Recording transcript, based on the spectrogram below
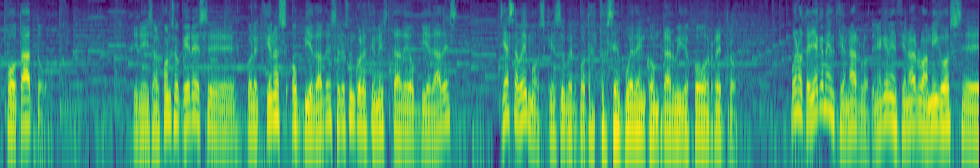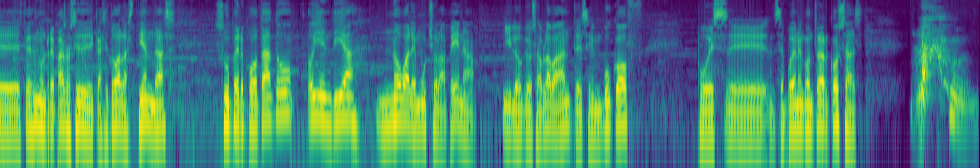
Potato. Diréis, Alfonso, ¿qué eres? Eh, ¿Coleccionas obviedades? ¿Eres un coleccionista de obviedades? Ya sabemos que en Super Potato se pueden comprar videojuegos retro. Bueno, tenía que mencionarlo, tenía que mencionarlo amigos, eh, estoy haciendo un repaso así de casi todas las tiendas. Super Potato hoy en día no vale mucho la pena. Y lo que os hablaba antes, en Book Off, pues eh, se pueden encontrar cosas...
